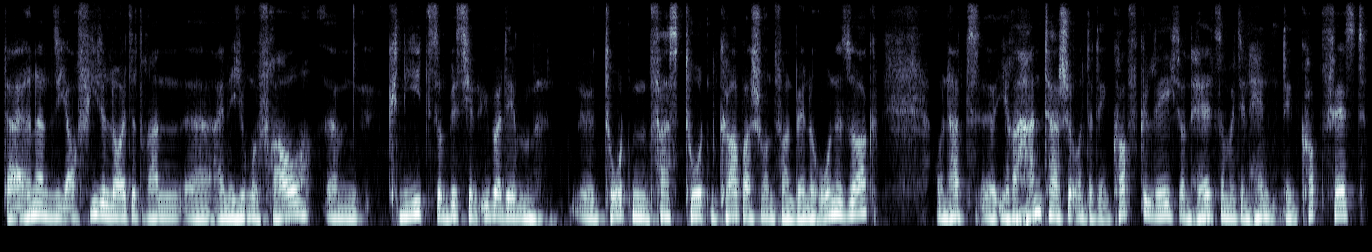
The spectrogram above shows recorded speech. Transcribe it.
Da erinnern sich auch viele Leute dran, äh, eine junge Frau ähm, kniet so ein bisschen über dem äh, toten, fast toten Körper schon von Benno Ohnesorg und hat äh, ihre Handtasche unter den Kopf gelegt und hält so mit den Händen den Kopf fest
